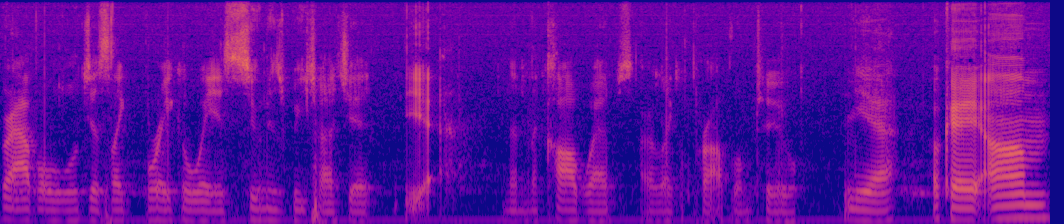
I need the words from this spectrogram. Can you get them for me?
gravel will just like break away as soon as we touch it. yeah, And then the cobwebs are like a problem too. yeah. Okay. Um,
